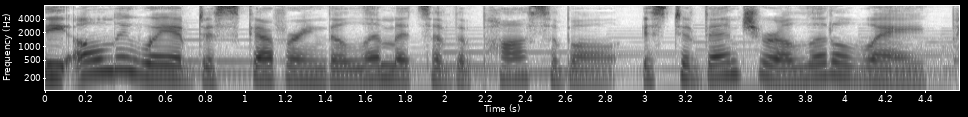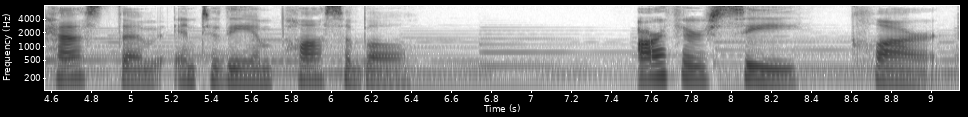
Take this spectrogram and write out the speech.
The only way of discovering the limits of the possible is to venture a little way past them into the impossible. Arthur C. Clarke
